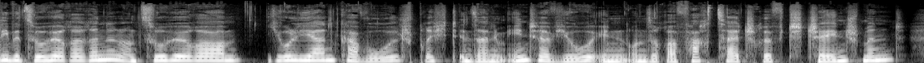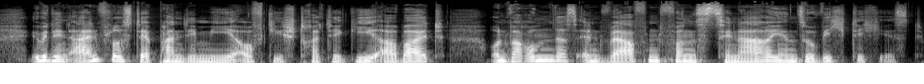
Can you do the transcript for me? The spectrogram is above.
Liebe Zuhörerinnen und Zuhörer, Julian Kavol spricht in seinem Interview in unserer Fachzeitschrift Changement über den Einfluss der Pandemie auf die Strategiearbeit und warum das Entwerfen von Szenarien so wichtig ist.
